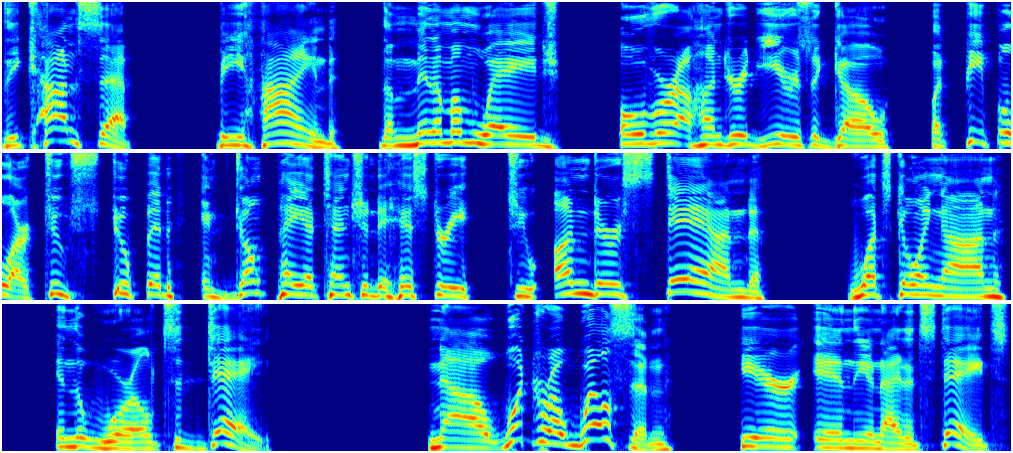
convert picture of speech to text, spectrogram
the concept behind the minimum wage over a hundred years ago, but people are too stupid and don't pay attention to history to understand what's going on in the world today. Now, Woodrow Wilson here in the United States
